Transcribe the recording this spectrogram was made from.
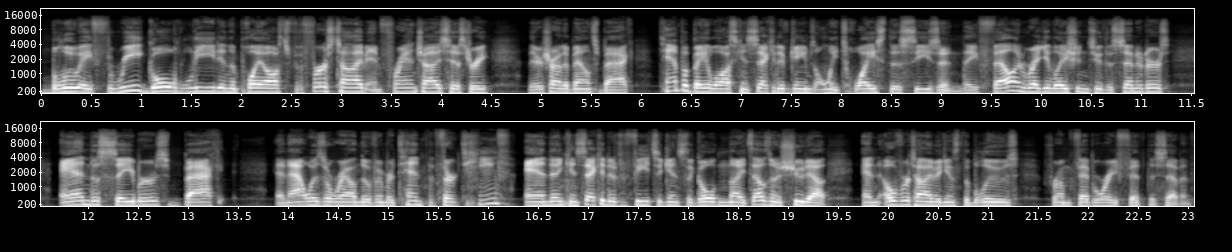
blew a three goal lead in the playoffs for the first time in franchise history. They're trying to bounce back. Tampa Bay lost consecutive games only twice this season. They fell in regulation to the Senators and the Sabres back, and that was around November 10th to 13th, and then consecutive defeats against the Golden Knights. That was in a shootout, and overtime against the Blues from February 5th to 7th.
